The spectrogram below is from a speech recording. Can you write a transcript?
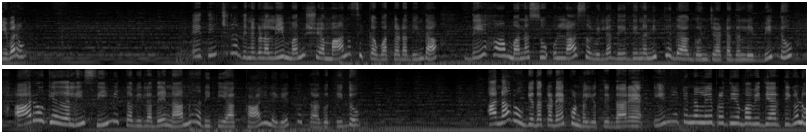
ಇವರು, ಇತ್ತೀಚಿನ ದಿನಗಳಲ್ಲಿ ಮನುಷ್ಯ ಮಾನಸಿಕ ಒತ್ತಡದಿಂದ ದೇಹ, ಮನಸ್ಸು ಉಲ್ಲಾಸವಿಲ್ಲದೆ ದಿನನಿತ್ಯದ ಗೊಂಜಾಟದಲ್ಲಿ ಬಿದ್ದು ಆರೋಗ್ಯದಲ್ಲಿ ಸೀಮಿತವಿಲ್ಲದೆ ನಾನಾ ರೀತಿಯ ಕಾಯಿಲೆಗೆ ತುತ್ತಾಗುತ್ತಿದ್ದು ಅನಾರೋಗ್ಯದ ಕಡೆ ಕೊಂಡೊಯ್ಯುತ್ತಿದ್ದಾರೆ. ಈ ನಿಟ್ಟಿನಲ್ಲಿ ಪ್ರತಿಯೊಬ್ಬ ವಿದ್ಯಾರ್ಥಿಗಳು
